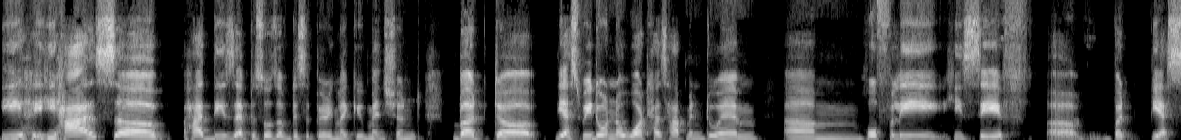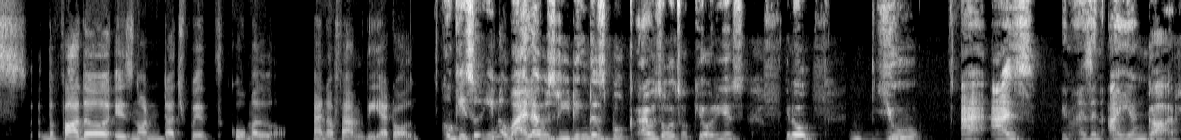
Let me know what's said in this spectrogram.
He he has uh, had these episodes of disappearing, like you mentioned, but uh, yes, we don't know what has happened to him. Um, hopefully he's safe. Uh, but yes, the father is not in touch with Komal and a family at all. Okay, so you know, while I was reading this book, I was also curious. You know, you as you know, as an Iyengar,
